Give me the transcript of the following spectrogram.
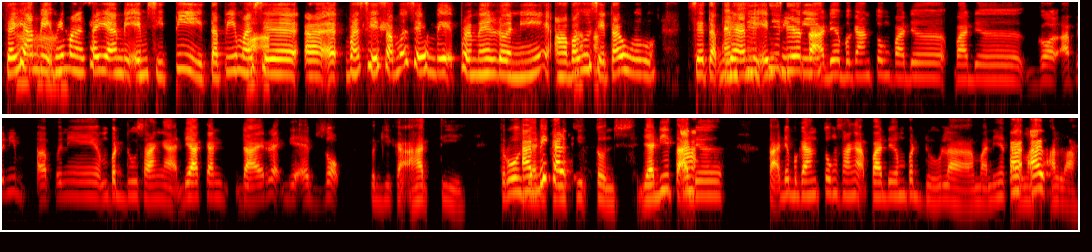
Saya uh. ambil, memang saya ambil MCT. Tapi masa uh. Uh, masa sama saya ambil Premelon ni, uh, baru uh. saya tahu. Saya tak boleh MCT ambil MCT. dia tak ada bergantung pada pada goal apa ni apa ni empedu sangat. Dia akan direct dia absorb pergi kat hati. Terus Habis jadi ketones. Jadi tak uh. ada tak ada bergantung sangat pada empedu lah. Maknanya tak ada masalah.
